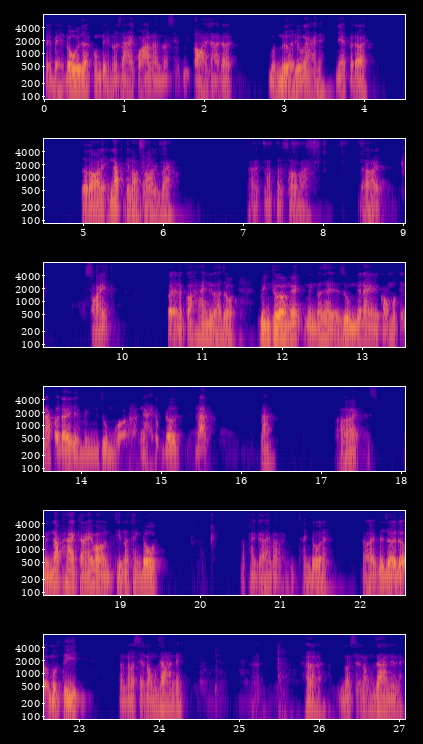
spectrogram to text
Phải bẻ đôi ra không để nó dài quá là nó sẽ bị tòi ra ở đây. Một nửa điếu ngải này nhét vào đây. Sau đó lại nắp cái lò xo vào. Đấy, nắp lò xo vào đấy. Xoáy. Vậy là có hai nửa rồi. Bình thường ấy, mình có thể dùng cái này, có một cái nắp ở đây để mình dùng, gọi là, ngải độc đơn, mình lăn lăn. Đấy. Mình lắp hai cái vào thì nó thành đôi. Lắp hai cái vào thành đôi này. Đấy, bây giờ đợi một tí là nó sẽ nóng gian đi. À, nó sẽ nóng gian lên này.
